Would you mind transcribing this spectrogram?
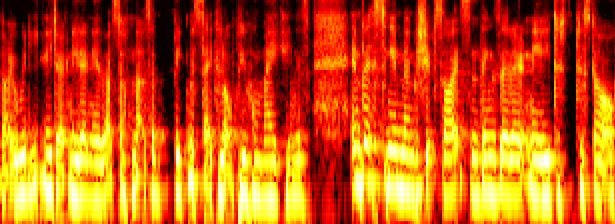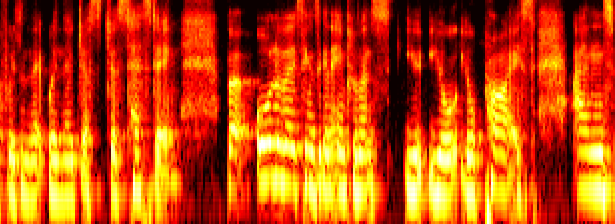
Like you don't need any of that stuff, and that's a big mistake a lot of people making is investing in membership sites and things they don't need to start off with, and when they're just just testing. But all of those things are going to influence you, your your price, and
